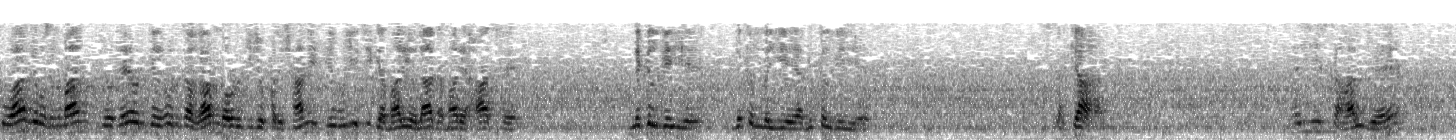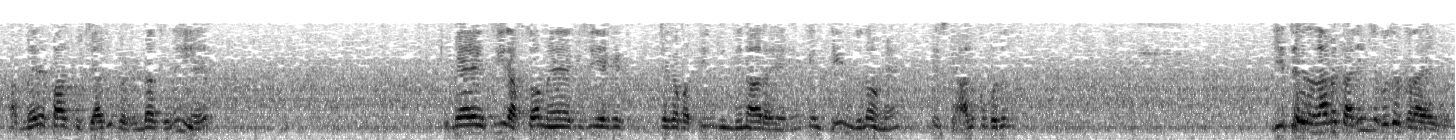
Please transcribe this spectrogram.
تو وہاں کے مسلمان جو تھے، ان کے، ان کا غم اور ان کی جو پریشانی تھی، وہ یہ تھی کہ ہماری اولاد ہمارے ہاتھ سے نکل گئی ہے۔ نکل رہی ہے یا نکل گئی ہے؟ اس کا کیا حال؟ ہے اس کا حال جو ہے، اب میرے پاس کچھ جادو کا ڈنڈا تو نہیں ہے کہ میں تین ہفتوں میں کسی ایک جگہ پر تین تین دن آ رہے ہیں کہ ان تین دنوں میں اس کے حال کو بدل یہ تو نظام تعلیم سے گزر کرایا ہوئے۔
